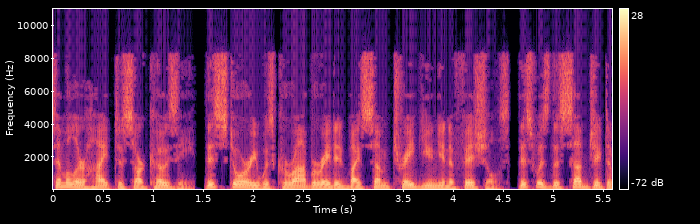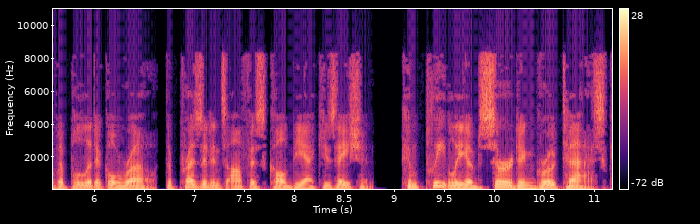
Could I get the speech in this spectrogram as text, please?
similar height to Sarkozy. This story was corroborated by some trade union officials. This was the subject of a political row. The president's office called the accusation completely absurd and grotesque,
